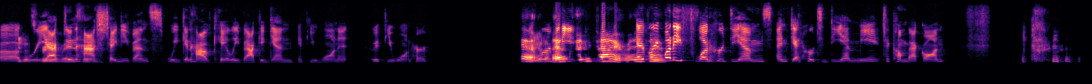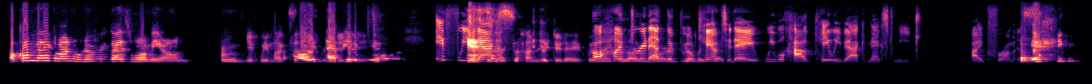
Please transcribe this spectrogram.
Uh, It was pretty react in amazing. hashtag events. We can have Kaylee back again if you want it. If you want her. yeah Everybody- anytime, anytime. Everybody flood her DMs and get her to DM me to come back on. i'll come back on whenever you guys want me on i'm if we max a always hundred happy to be on If we if max max a hundred today, we'll a make a hundred at the more boot double camp chat. today, we will have Kaylee back next week. I promise. if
